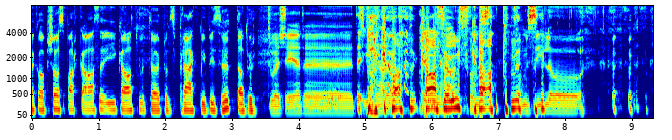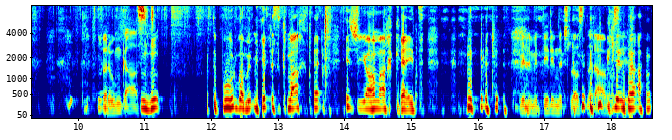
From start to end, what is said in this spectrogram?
ich glaube schon ein paar Gase eingeatmet dort und es prägt mich bis heute. Aber Du hast eher äh, den Inhalt, den Inhalt vom, vom Silo verungast. Mhm. der Bauer, der mit mir das gemacht hat, ist in Ohnmacht gefallen. Weil er mit dir in einem geschlossenen Raum war. genau.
